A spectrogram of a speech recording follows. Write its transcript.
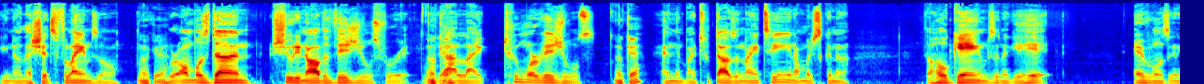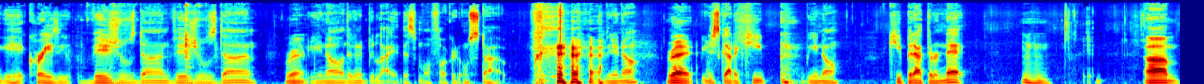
you know that shit's flames though. Okay. We're almost done shooting all the visuals for it. We Okay. got like two more visuals, Okay. and then by 2019, I'm just gonna the whole game's gonna get hit. Everyone's gonna get hit crazy. Visuals done, visuals done. Right. You know, they're gonna be like, this motherfucker don't stop. you know, Right. you just gotta keep, you know, keep it at their neck. Hmm. Um.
